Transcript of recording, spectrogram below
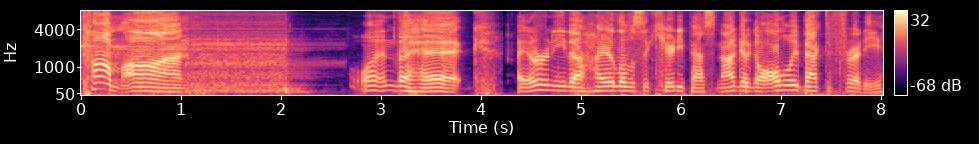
Come on! What in the heck? I already need a higher level security pass. Now I gotta go all the way back to Freddy.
